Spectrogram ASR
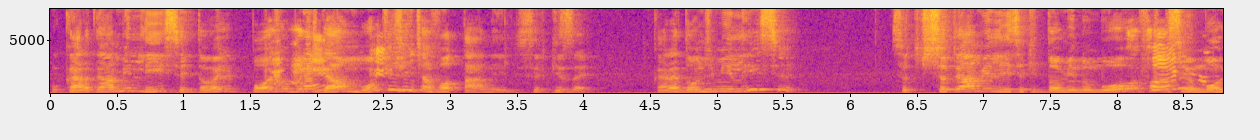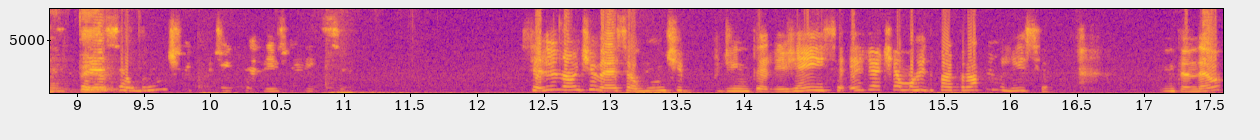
O cara tem uma milícia, então ele pode É? obrigar um monte de gente a votar nele, se ele quiser. O cara é dono de milícia. Se eu, se eu tenho uma milícia que domina o morro, eu falo assim, o morro inteiro. algum tipo de inteligência. Se ele não tivesse algum tipo de inteligência, ele já tinha morrido para a própria milícia. Entendeu?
